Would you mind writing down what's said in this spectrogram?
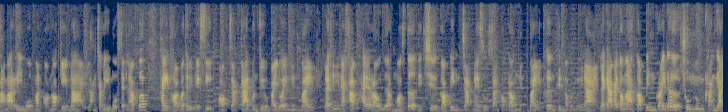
สามารถรีมูฟมันออกนอกเกมได้ หลังจากรีมูฟเสร็จแล้วปุ๊บให้ถอดวัตถุดิบ Exit ออกจากการ์ดบนฟิลไปด้วย 1 ใบ และทีนี้นะครับ ให้เราเลือกมอนสเตอร์ติดชื่อ Goblin จากในสุสานของเรา 1 ใบเพิ่มขึ้นมาบนมือได้ และการ์ดใบต่อมา Goblin Rider ชุมนุมครั้งใหญ่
